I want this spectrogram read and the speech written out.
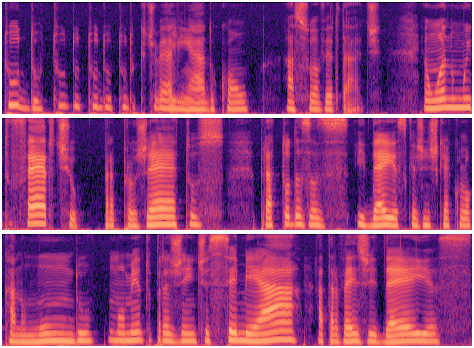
tudo, tudo, tudo, tudo que estiver alinhado com a sua verdade. É um ano muito fértil para projetos, para todas as ideias que a gente quer colocar no mundo, um momento para a gente semear através de ideias,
